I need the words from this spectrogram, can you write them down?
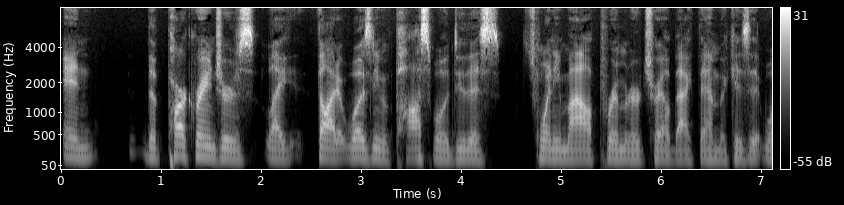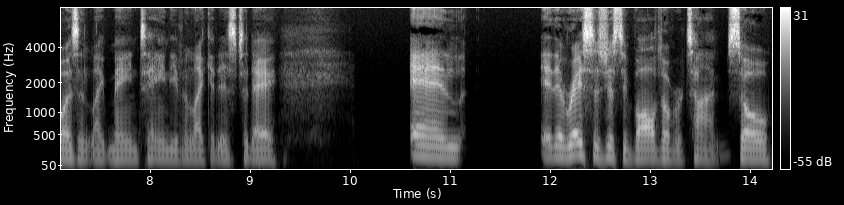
and the park rangers like thought it wasn't even possible to do this 20 mile perimeter trail back then because it wasn't like maintained even like it is today. And the race has just evolved over time. So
